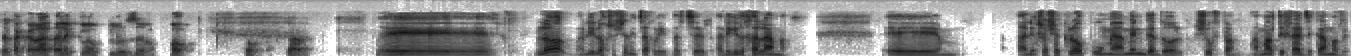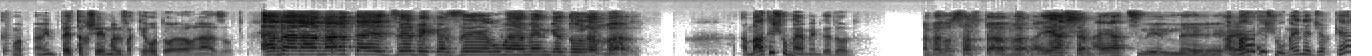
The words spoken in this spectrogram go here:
שאתה קראת לקלופ לוזר, פה, פה, עכשיו. לא, אני לא חושב שאני צריך להתנצל, אני אגיד לך למה. אני חושב שקלופ הוא מאמן גדול, שוב פעם, אמרתי לך את זה כמה וכמה פעמים, בטח שאין מה לבקר אותו על העונה הזאת. אבל אמרת את זה בכזה, הוא מאמן גדול אבל. אמרתי שהוא מאמן גדול. אבל הוספת אבל. היה שם, היה צליל... אה, אמרתי היה... שהוא מנג'ר, כן,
